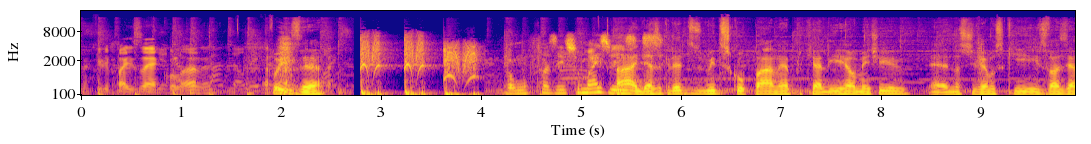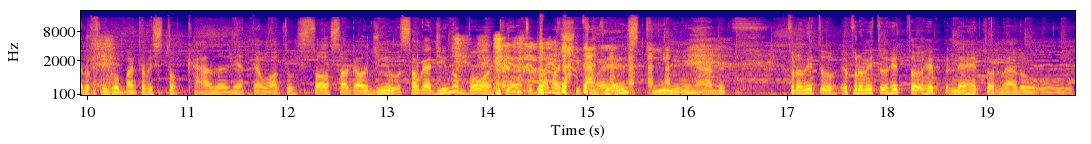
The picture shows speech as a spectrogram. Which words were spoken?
naquele país eco lá, né? Pois é. Vamos fazer isso mais vezes. Ah, aliás, eu queria me desculpar, né? Porque ali realmente é, nós tivemos que esvaziar o frigobar, tava estocado ali até o alto, só o salgadinho, o salgadinho do bom aqui, é tudo uma chip, não tem nenhum skinny nem nada. Prometo, eu prometo retor- rep- né, retornar o, o,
